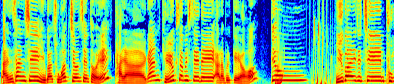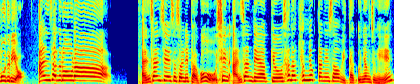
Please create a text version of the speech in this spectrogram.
안산시 육아종합지원센터의 다양한 교육 서비스에 대해 알아볼게요. 뿅! 육아에 지친 부모들이여 안산으로 오라! 안산시에서 설립하고 신안산대학교 산학협력단에서 위탁 운영 중인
